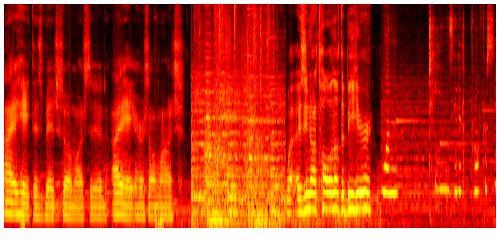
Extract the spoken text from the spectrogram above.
I hate this bitch so much, dude. I hate her so much. What, is he not tall enough to be here? One teensy little prophecy?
